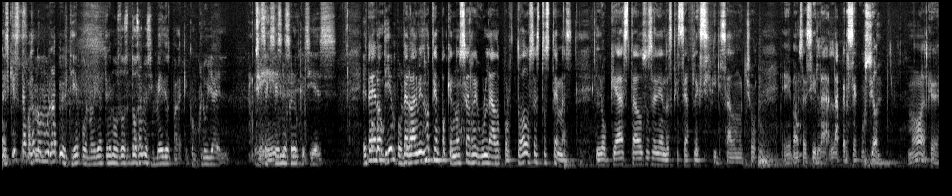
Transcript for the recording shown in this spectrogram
Es que está pasando muy rápido el tiempo, ¿no? Ya tenemos dos, dos años y medio para que concluya el, el Sí, sexenio, sí, sí. creo que sí es. Es pero, poco tiempo, ¿no? pero al mismo tiempo que no se ha regulado por todos estos temas, lo que ha estado sucediendo es que se ha flexibilizado mucho, eh, vamos a decir, la, la persecución, ¿no? Al que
